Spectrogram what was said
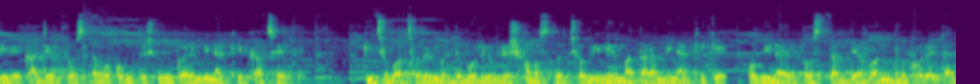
ধীরে কাজের প্রস্তাবও কমতে শুরু করে মীনাক্ষীর কাছে। কিছু বছরের মধ্যে বলিউডের সমস্ত ছবি নির্মাতারা মীনাক্ষীকে অভিনয়ের প্রস্তাব দেওয়া বন্ধ করে দেন।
